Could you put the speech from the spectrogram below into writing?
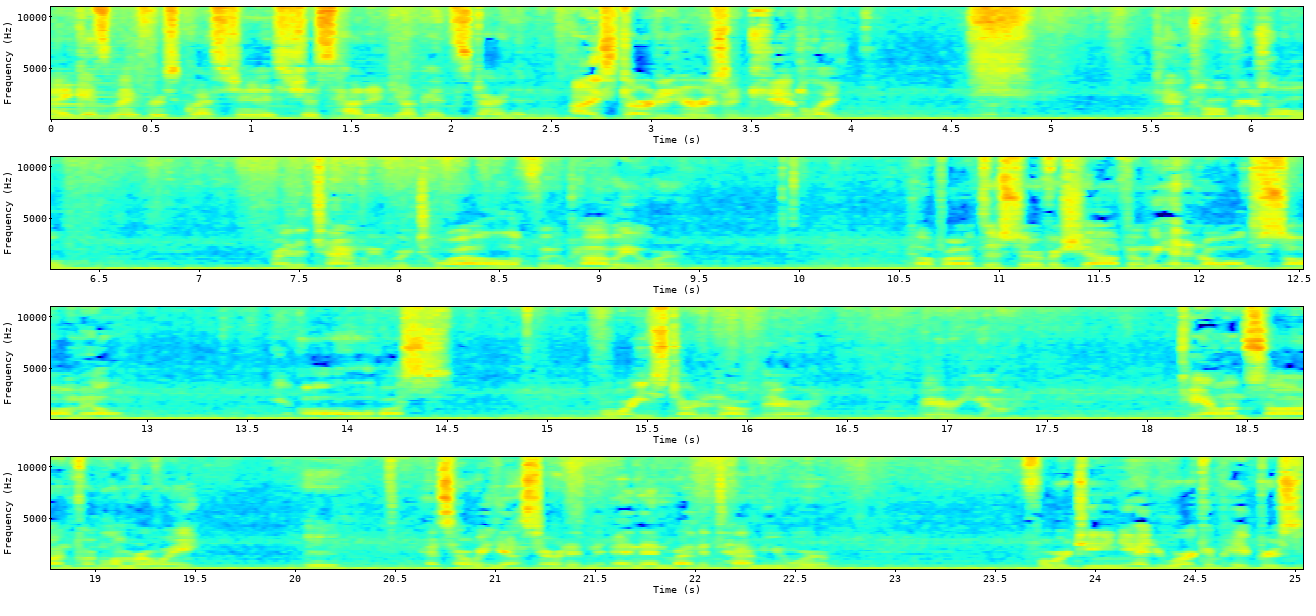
I guess my first question is just how did y'all get started? I started here as a kid, like 10, 12 years old. By the time we were 12, we probably were helping out the service shop, and we had an old sawmill. All of us boys started out there very young, tailing saw and putting lumber away. Mm. That's how we got started. And then by the time you were 14, you had your working papers.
